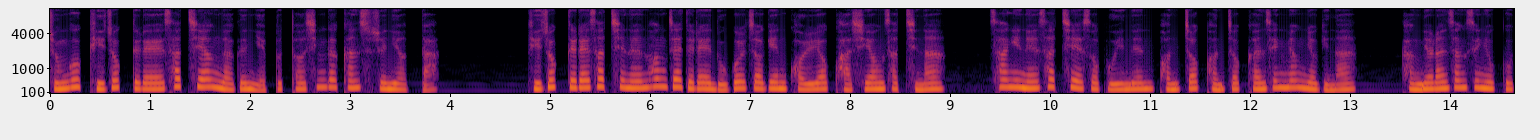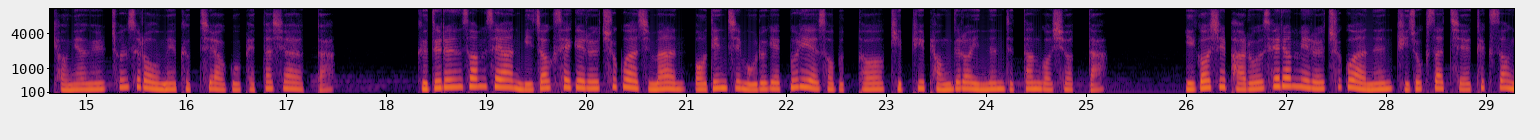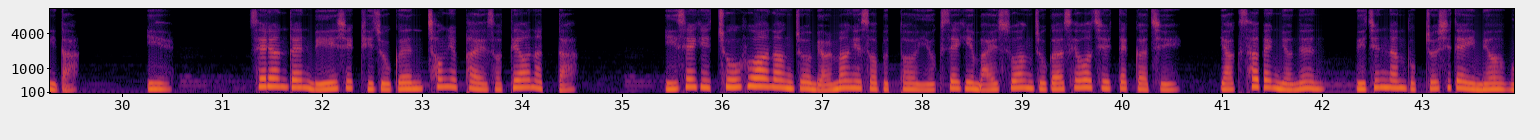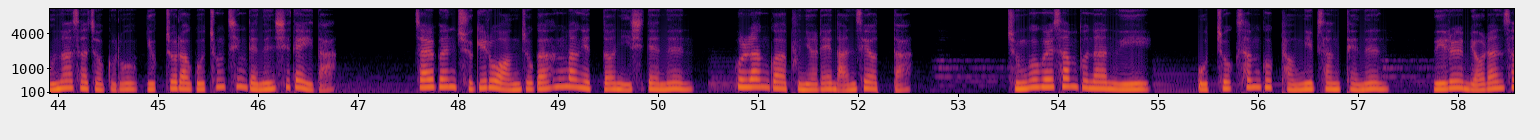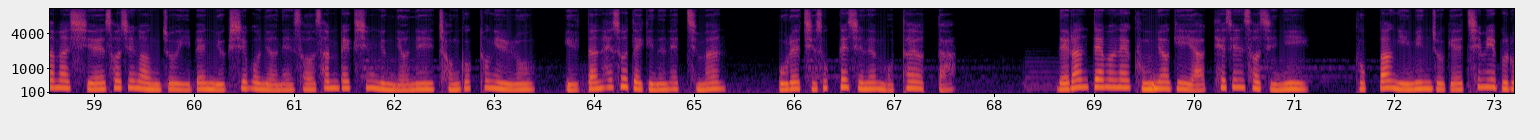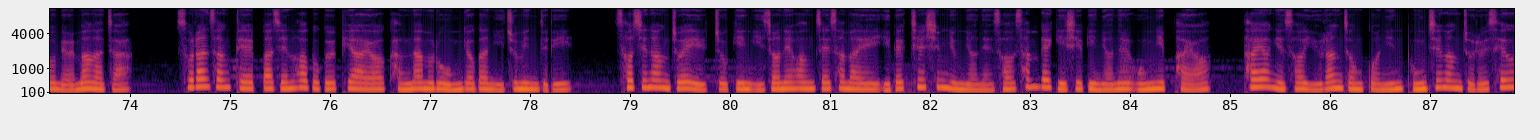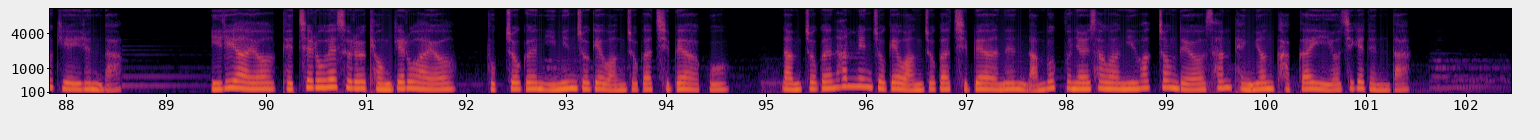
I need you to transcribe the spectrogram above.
중국 귀족들의 사치 양락은 옛부터 심각한 수준이었다. 귀족들의 사치는 황제들의 노골적인 권력 과시형 사치나 상인의 사치에서 보이는 번쩍번쩍한 생명력이나 강렬한 상승욕구 경향을 촌스러움에 극치하고 배타시하였다. 그들은 섬세한 미적 세계를 추구하지만 어딘지 모르게 뿌리에서부터 깊이 병들어 있는 듯한 것이었다. 이것이 바로 세련미를 추구하는 귀족사치의 특성이다. 1. 세련된 미의식 귀족은 청유파에서 태어났다. 2세기 초 후한왕조 멸망에서부터 6세기 말 수왕조가 세워질 때까지 약 400년은 위진남 북조 시대이며 문화사적으로 육조라고 총칭되는 시대이다. 짧은 주기로 왕조가 흥망했던 이 시대는 혼란과 분열의 난세였다. 중국을 3분한 위, 오촉 삼국 병립 상태는 위를 멸한 사마씨의 서진왕조 265년에서 316년의 전국 통일로 일단 해소되기는 했지만 오래 지속되지는 못하였다. 내란 때문에 국력이 약해진 서진이 북방 이민족의 침입으로 멸망하자 소란 상태에 빠진 화북을 피하여 강남으로 옮겨간 이주민들이 서진왕조의 일족인 이전의 황제 사마의 276년에서 322년을 옹립하여 타양에서 유랑 정권인 봉진왕조를 세우기에 이른다. 이리하여 대체로 회수를 경계로 하여 북쪽은 이민족의 왕조가 지배하고 남쪽은 한민족의 왕조가 지배하는 남북 분열 상황이 확정되어 300년 가까이 이어지게 된다.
